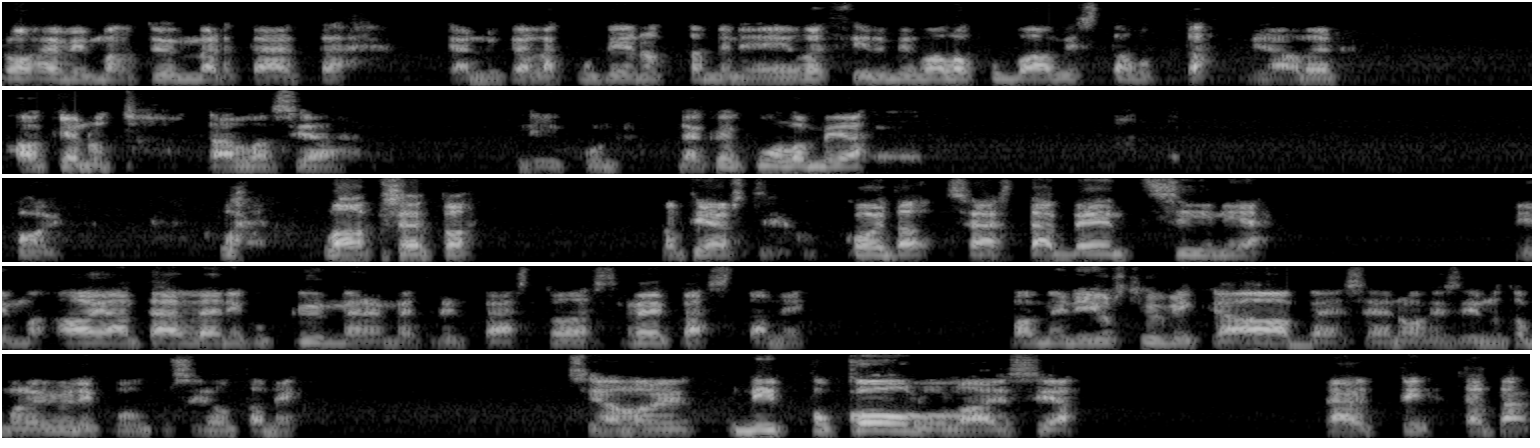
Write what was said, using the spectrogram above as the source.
nohevimmat ymmärtää, että kännykällä kuvien ottaminen ei ole filmivalokuvaamista, mutta minä olen hakenut tällaisia niin kuin, näkökulmia. Oi, lapset on. Mä tietysti koitan säästää bensiiniä, niin mä ajan tälleen niin kuin 10 metrin päästä tuosta rekasta, niin mä menin just hyvinkään ABC ohi, siinä on tuommoinen ylikulkusilta, niin siellä oli nippu koululaisia, näytti tätä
